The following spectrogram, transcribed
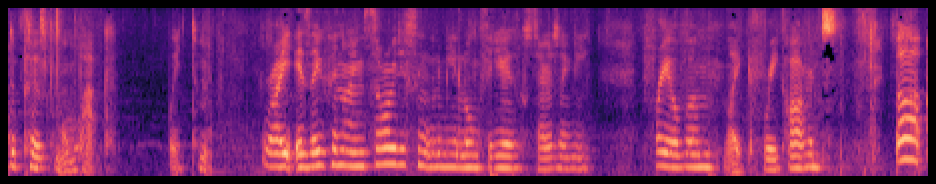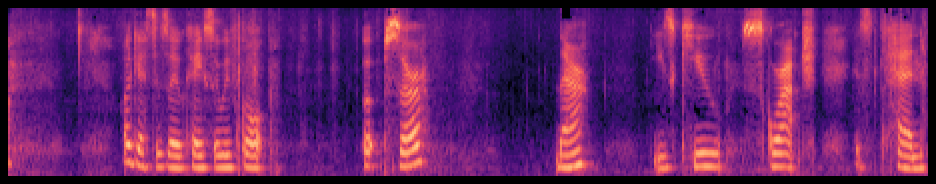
the Pokemon pack. Wait a minute. Right, is open. I'm sorry this isn't going to be a long video because there's only three of them, like three cards. But I guess it's okay. So we've got Upsir there. He's cute. Scratch is 10.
